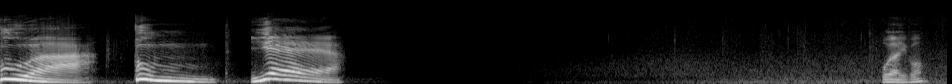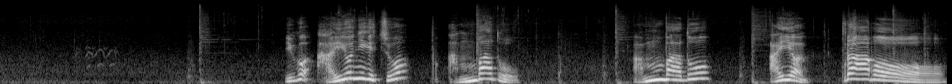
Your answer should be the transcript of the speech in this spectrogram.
우와! 붐! 예. 뭐야 이거? 이거 아이언이겠죠? 안 봐도. 안 봐도 아이언. 브라보!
